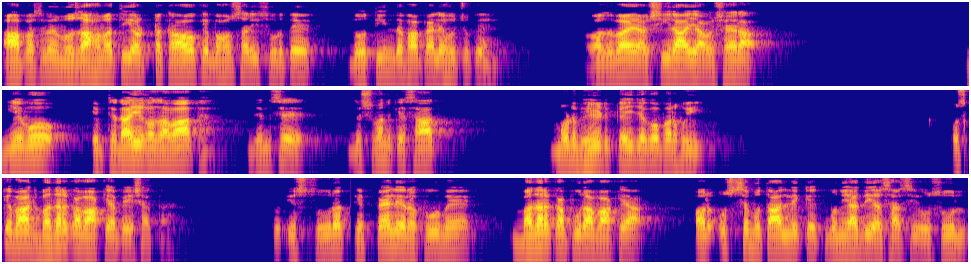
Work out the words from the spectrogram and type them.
آپس میں مزاحمتی اور ٹکراؤ کے بہت ساری صورتیں دو تین دفعہ پہلے ہو چکے ہیں۔ غزبۂ عشیرہ یا عشیرہ، یہ وہ ابتدائی غزوات ہیں جن سے دشمن کے ساتھ مڈ بھیڑ کئی جگہوں پر ہوئی۔ اس کے بعد بدر کا واقعہ پیش آتا ہے۔ تو اس صورت کے پہلے رقوع میں بدر کا پورا واقعہ اور اس سے متعلق ایک بنیادی اثاثی اصول،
